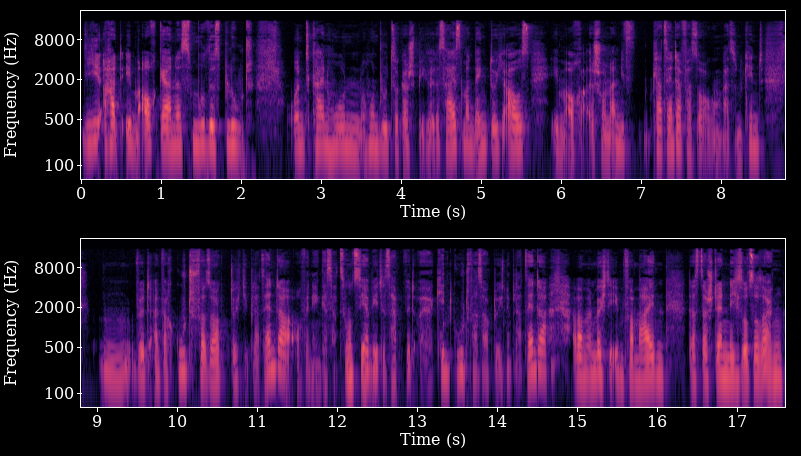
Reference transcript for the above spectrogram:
die hat eben auch gerne smoothes Blut und keinen hohen, hohen Blutzuckerspiegel. Das heißt, man denkt durchaus eben auch schon an die Plazenta-Versorgung. Also ein Kind mm, wird einfach gut versorgt durch die Plazenta. Auch wenn ihr einen Gestationsdiabetes habt, wird euer Kind gut versorgt durch eine Plazenta. Aber man möchte eben vermeiden, dass da ständig sozusagen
